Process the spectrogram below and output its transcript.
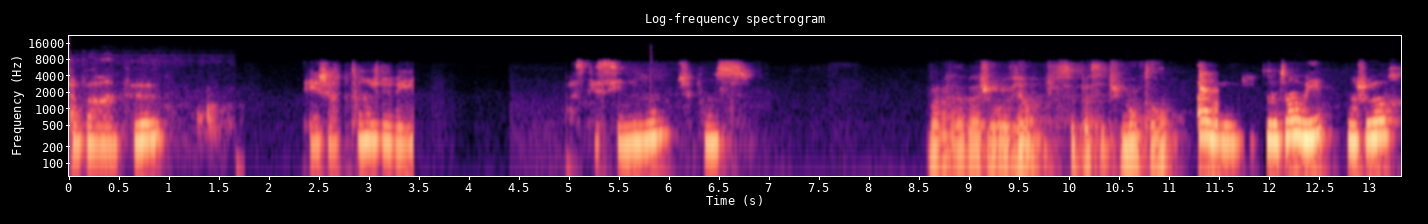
Je bois un peu et j'attends, je. Parce que sinon, je pense. Voilà, bah je reviens. Je ne sais pas si tu m'entends. Ah oui, tu t'entends, oui. Bonjour.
